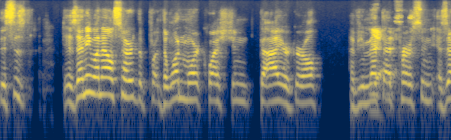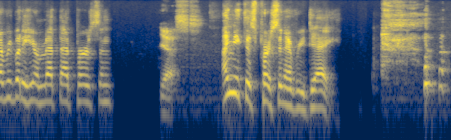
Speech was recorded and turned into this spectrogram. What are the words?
This is, has anyone else heard the, the one more question, guy or girl? Have you met that person? Has everybody here met that person? Yes. I meet this person every day.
